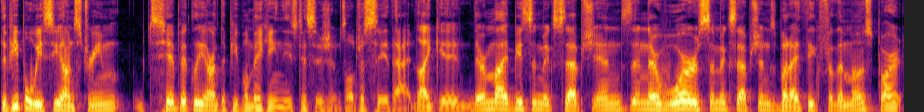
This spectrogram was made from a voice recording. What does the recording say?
the people we see on stream typically aren't the people making these decisions. I'll just say that. Like it, there might be some exceptions, and there were some exceptions, but I think for the most part,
